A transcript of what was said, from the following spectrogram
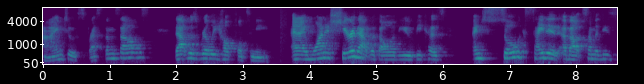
time to express themselves, that was really helpful to me. And I want to share that with all of you because I'm so excited about some of these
